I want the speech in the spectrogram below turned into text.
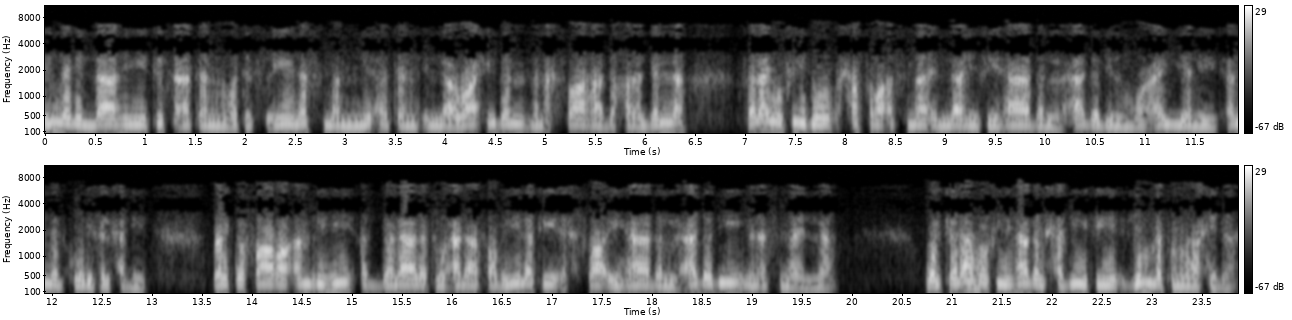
إن لله تسعة وتسعين اسما مئة إلا واحدا من أحصاها دخل الجنة فلا يفيد حصر أسماء الله في هذا العدد المعين المذكور في الحديث. بل قصار أمره الدلالة على فضيلة إحصاء هذا العدد من أسماء الله. والكلام في هذا الحديث جملة واحدة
